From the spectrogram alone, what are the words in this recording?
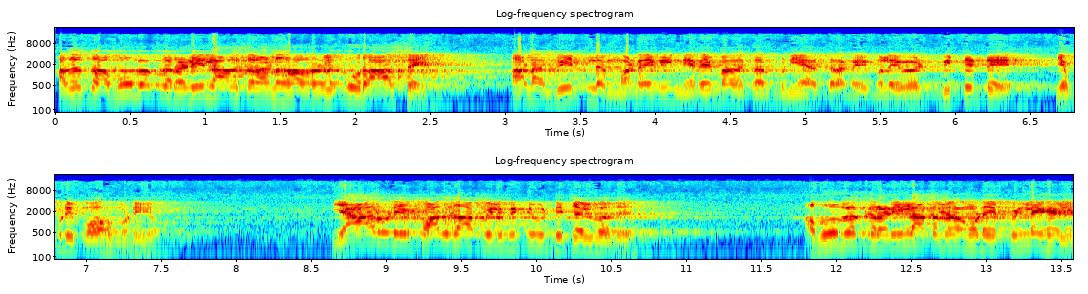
அதற்கு அபூபக்கர் அலிலாகத்தலானு அவர்களுக்கு ஒரு ஆசை. ஆனால் வீட்டில் மனைவி நிறைமாத கர்ப்பிணியாக இருக்கிறாங்க. இவங்களை விட்டுட்டு எப்படி போக முடியும்? யாருடைய பாதுகாப்பில் விட்டு விட்டு செல்வது? அபூபக்கர் அலிலாத்தல் அவங்களுடைய பிள்ளைகள்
